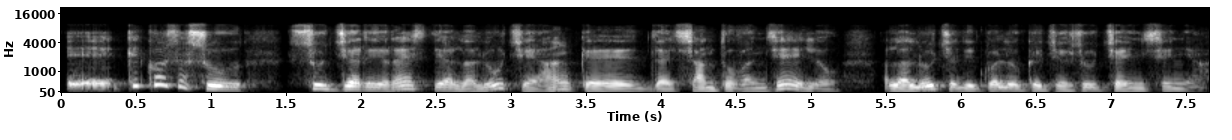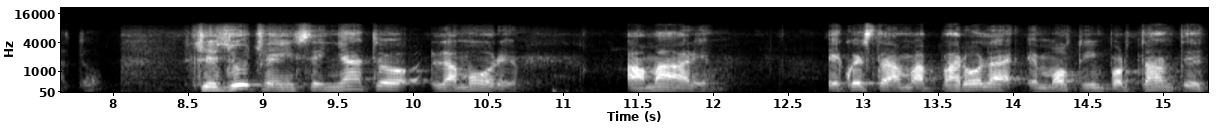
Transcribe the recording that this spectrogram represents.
E che cosa su, suggeriresti alla luce anche del Santo Vangelo, alla luce di quello che Gesù ci ha insegnato? Gesù ci ha insegnato l'amore, amare, e questa parola è molto importante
